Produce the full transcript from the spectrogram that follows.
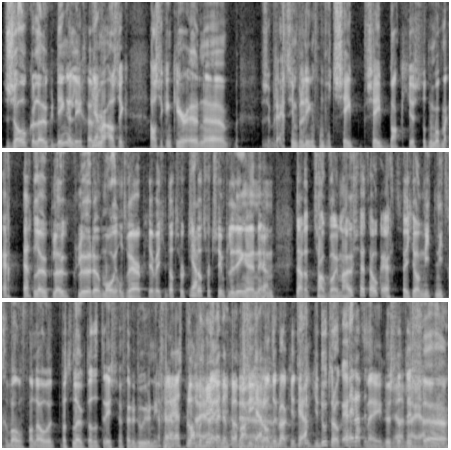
zulke leuke dingen liggen. Ja. Maar als ik, als ik een keer een... ze hebben echt simpele dingen van bijvoorbeeld zeep, zeepbakjes tot noem maar op. Maar echt, echt leuk. Leuke kleuren, mooi ontwerpje. Weet je, dat soort, Ja. dat soort simpele dingen. En, Ja. en nou, dat zou ik wel in mijn huis zetten ook echt. Weet je wel, niet, niet gewoon van... oh, wat leuk dat het er is en verder doe je er niks de mee. rest belandt het ja, weer in de. Precies, Ja. je, doet er ook echt Nee, wat mee. Dus dat nou is... eh, Ik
